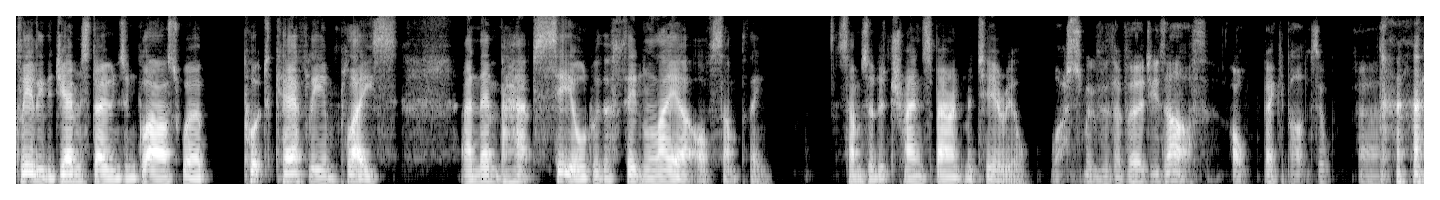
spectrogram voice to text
Clearly, the gemstones and glass were put carefully in place and then perhaps sealed with a thin layer of something, some sort of transparent material. Well, smooth as a virgin's arse. Oh, beg your pardon, Silk. Uh,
